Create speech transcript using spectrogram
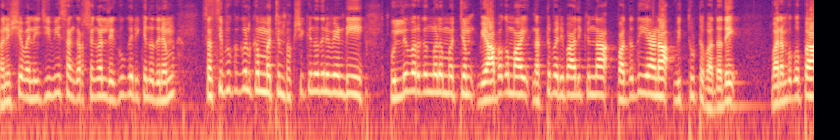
മനുഷ്യ വന്യജീവി സംഘർഷങ്ങൾ ലഘൂകരിക്കുന്നതിനും സസ്യഭുക്കുകൾക്കും മറ്റും ഭക്ഷിക്കുന്നതിനു വേണ്ടി പുല്ലുവർഗങ്ങളും മറ്റും വ്യാപകമായി നട്ടുപരിപാലിക്കുന്ന പദ്ധതിയാണ് വിത്തൂട്ട് പദ്ധതി. വനംവകുപ്പ്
